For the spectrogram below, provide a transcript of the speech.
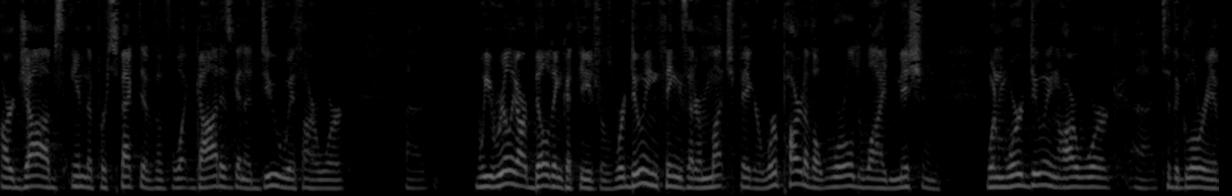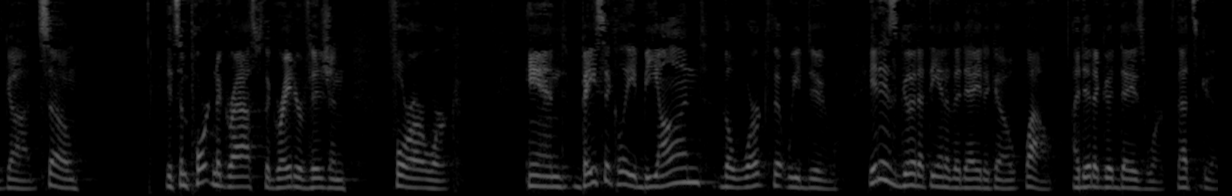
our jobs in the perspective of what God is going to do with our work, uh, we really are building cathedrals. We're doing things that are much bigger. We're part of a worldwide mission when we're doing our work uh, to the glory of God. So it's important to grasp the greater vision for our work. And basically beyond the work that we do, it is good at the end of the day to go, wow, I did a good day's work. That's good.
